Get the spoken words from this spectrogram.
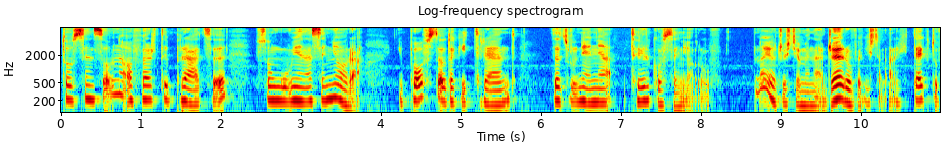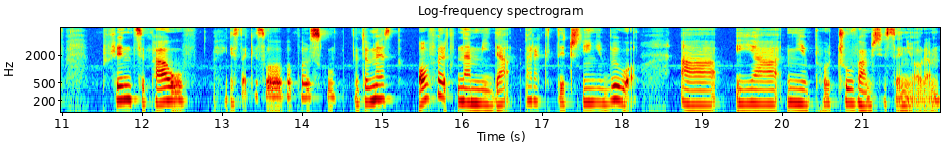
to sensowne oferty pracy są głównie na seniora. I powstał taki trend zatrudniania tylko seniorów. No i oczywiście menadżerów, jakichś tam architektów, pryncypałów. Jest takie słowo po polsku. Natomiast ofert na MIDA praktycznie nie było, a ja nie poczuwam się seniorem.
